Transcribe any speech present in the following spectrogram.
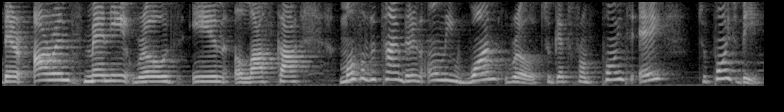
There aren't many roads in Alaska. Most of the time, there's only one road to get from point A to point B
